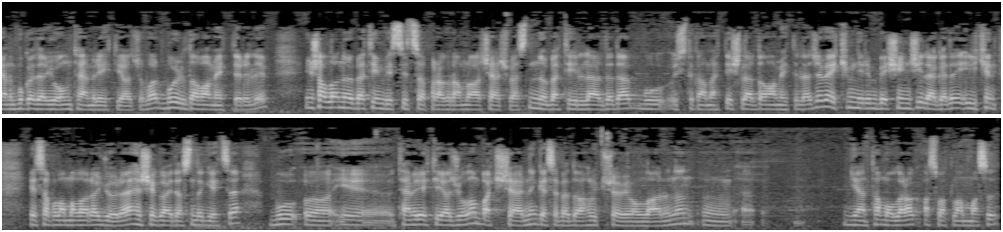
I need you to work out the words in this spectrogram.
Yəni bu qədər yolun təmirə ehtiyacı var. Bu il davam etdirilib. İnşallah növbəti investisiya proqramları çərçivəsində növbəti illərdə də bu istiqamətdə işlər davam etdiriləcək və 2025-ci ilə qədər ilkin hesablamalara görə hər şey qaydasında getsə, bu ə, təmir ehtiyacı olan Bakı şəhərinin qəsəbə daxili küçə və yollarının ə, yəni tam olaraq asfaltlanması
